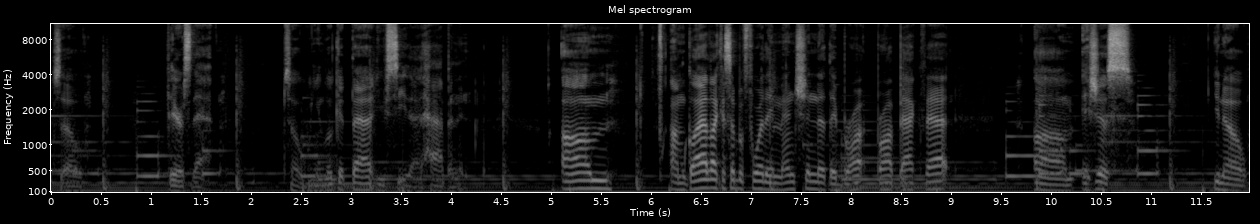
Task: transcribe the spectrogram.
So there's that. So when you look at that, you see that happening. Um, I'm glad, like I said before, they mentioned that they brought brought back that. Um, it's just, you know,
